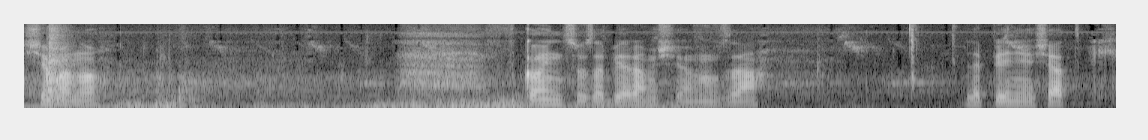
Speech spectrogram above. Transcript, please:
Siemano. W końcu zabieram się za lepienie siatki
